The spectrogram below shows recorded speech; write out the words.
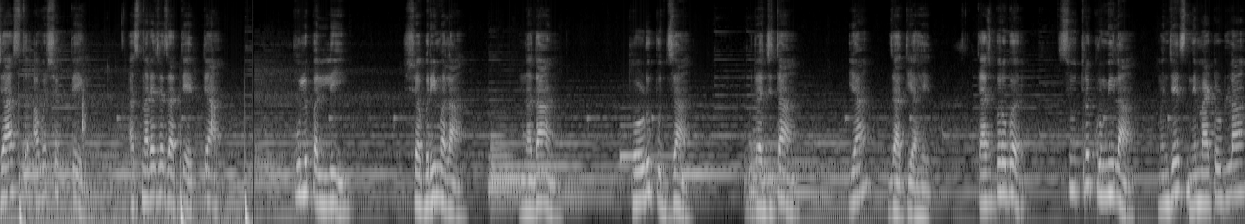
जास्त आवश्यक तेल असणाऱ्या ज्या जाती आहेत त्या पुलपल्ली शबरीमला नदान थोडुपुज्जा रजता या जाती आहेत. त्याचबरोबर सूत्रकृमीला म्हणजेच निमॅटोडला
